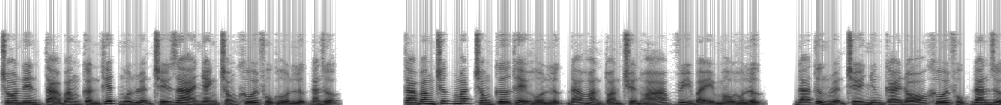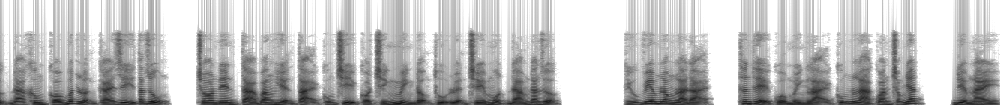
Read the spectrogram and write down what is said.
cho nên tà băng cần thiết muốn luyện chế ra nhanh chóng khôi phục hồn lực đan dược. Tà băng trước mắt trong cơ thể hồn lực đã hoàn toàn chuyển hóa vì bảy màu hồn lực, đã từng luyện chế những cái đó khôi phục đan dược đã không có bất luận cái gì tác dụng, cho nên tà băng hiện tại cũng chỉ có chính mình động thủ luyện chế một đám đan dược. Cứu viêm long là đại, thân thể của mình lại cũng là quan trọng nhất, điểm này,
